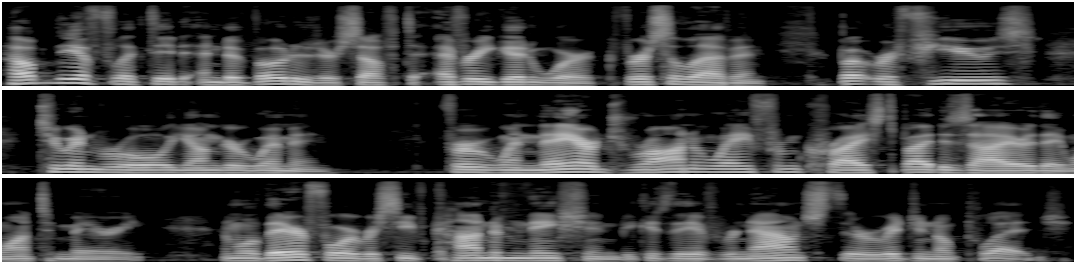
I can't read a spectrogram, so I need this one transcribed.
helped the afflicted, and devoted herself to every good work. Verse 11, but refuse to enroll younger women. For when they are drawn away from Christ by desire, they want to marry, and will therefore receive condemnation because they have renounced their original pledge.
